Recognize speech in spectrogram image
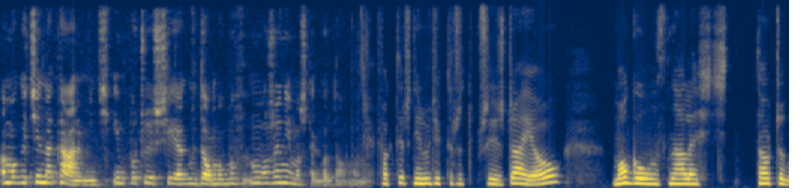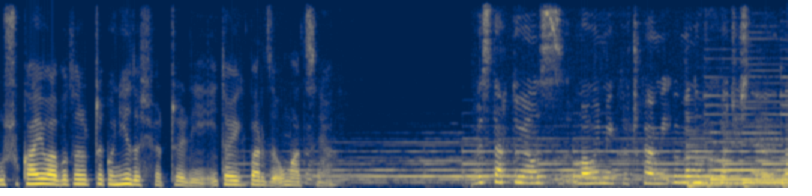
a mogę Cię nakarmić i poczujesz się jak w domu, bo w- może nie masz tego domu. Nie? Faktycznie ludzie, którzy tu przyjeżdżają, mogą znaleźć to, czego szukają, albo to, czego nie doświadczyli i to ich bardzo umacnia. Wystartują z małymi kroczkami, będą wychodzić na,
